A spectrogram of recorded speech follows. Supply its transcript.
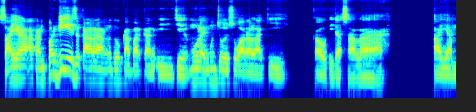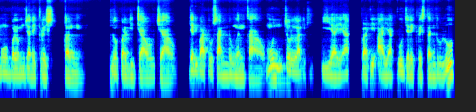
Saya akan pergi sekarang untuk kabarkan Injil. Mulai muncul suara lagi kau tidak salah. Ayahmu belum jadi Kristen. Lu pergi jauh-jauh. Jadi batu sandungan kau. Muncul lagi. Iya ya, berarti ayahku jadi Kristen dulu,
